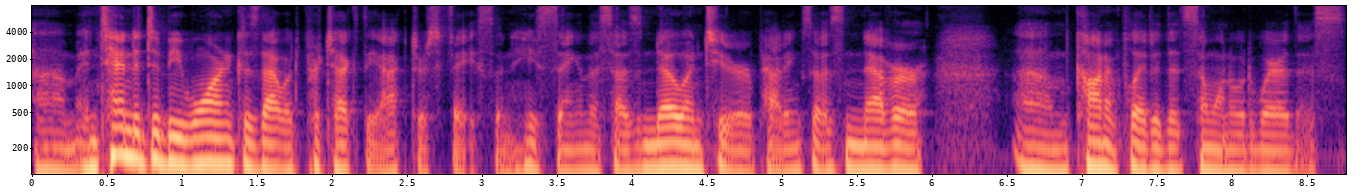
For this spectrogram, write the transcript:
um, intended to be worn because that would protect the actor's face. And he's saying this has no interior padding, so it's never um, contemplated that someone would wear this.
